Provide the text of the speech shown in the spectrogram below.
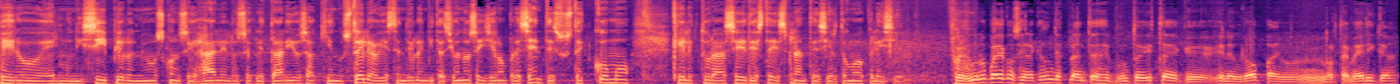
pero el municipio, los mismos concejales, los secretarios a quien usted le había extendido la invitación no se hicieron presentes. ¿Usted cómo, qué lectura hace de este desplante, de cierto modo, que le hicieron? Pues uno puede considerar que es un desplante desde el punto de vista de que en Europa, en Norteamérica,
